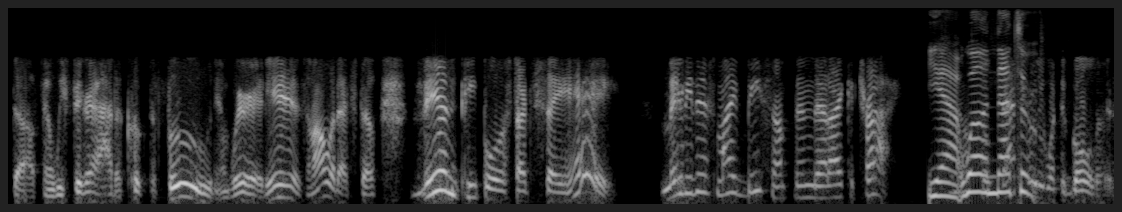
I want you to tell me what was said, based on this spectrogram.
stuff and we figure out how to cook the food and where it is and all of that stuff, then people will start to say, "Hey, maybe this might be something that I could try." Yeah, well, and that's, that's a really what the goal is.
